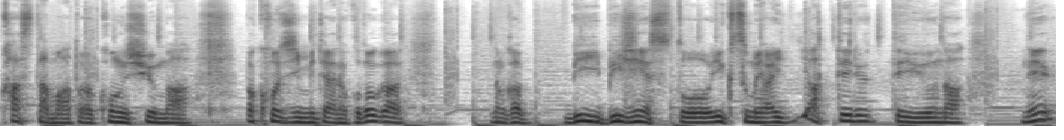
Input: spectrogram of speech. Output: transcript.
カスタマーとかコンシューマー、まあ、個人みたいなことがなんか B ビジネスといくつもやってるっていうようなね。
